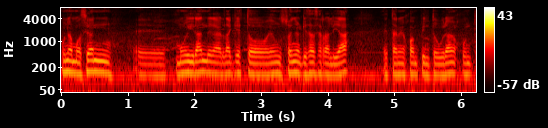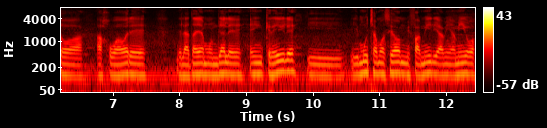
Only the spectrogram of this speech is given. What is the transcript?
Una emoción eh, muy grande, la verdad que esto es un sueño que se hace realidad. Estar en Juan Pinto Durán junto a, jugadores de la talla mundial es, increíble y, mucha emoción, mi familia, mis amigos,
